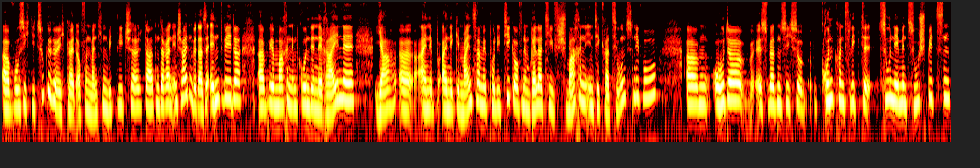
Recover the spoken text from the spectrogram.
äh, wo sich die Zugehörigkeit auch von manchen Mitgliedstaaten daran entscheiden wird. Also entweder äh, wir machen im Grunde eine reine, ja, äh, eine, eine gemeinsame Politik auf einem relativ schwachen Integrationsniveau, ähm, oder es werden sich so Grundkonflikte zunehmend zuspitzen,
